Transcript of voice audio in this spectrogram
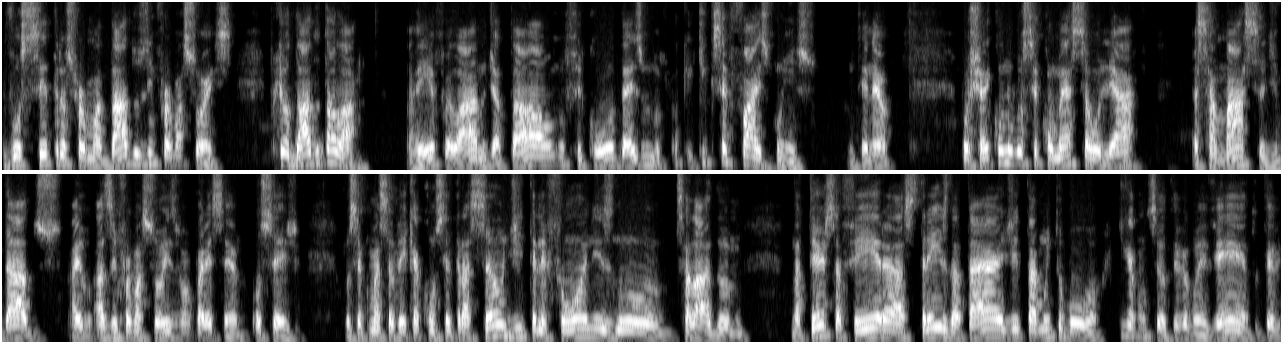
você transformar dados em informações. Porque o dado está lá. Aí foi lá no dia tal, ficou 10 minutos. O que, que você faz com isso? Entendeu? Poxa, aí quando você começa a olhar essa massa de dados, aí as informações vão aparecendo. Ou seja, você começa a ver que a concentração de telefones no, sei lá, do, na terça-feira, às três da tarde, está muito boa. O que, que aconteceu? Teve algum evento? Teve...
